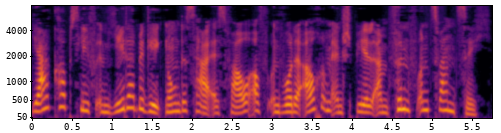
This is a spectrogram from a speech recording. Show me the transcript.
Jacobs lief in jeder Begegnung des HSV auf und wurde auch im Endspiel am 25.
